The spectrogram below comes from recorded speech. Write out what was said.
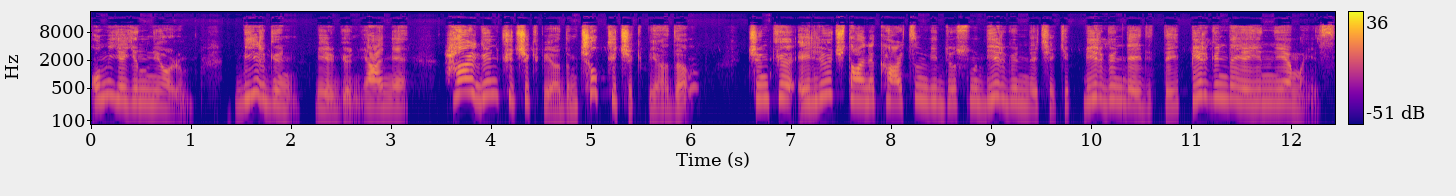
onu yayınlıyorum. Bir gün bir gün yani her gün küçük bir adım, çok küçük bir adım. Çünkü 53 tane kartın videosunu bir günde çekip, bir günde editleyip, bir günde yayınlayamayız.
